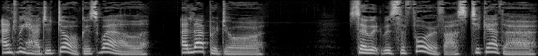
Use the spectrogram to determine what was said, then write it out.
And we had a dog as well, a Labrador. So it was the four of us together.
